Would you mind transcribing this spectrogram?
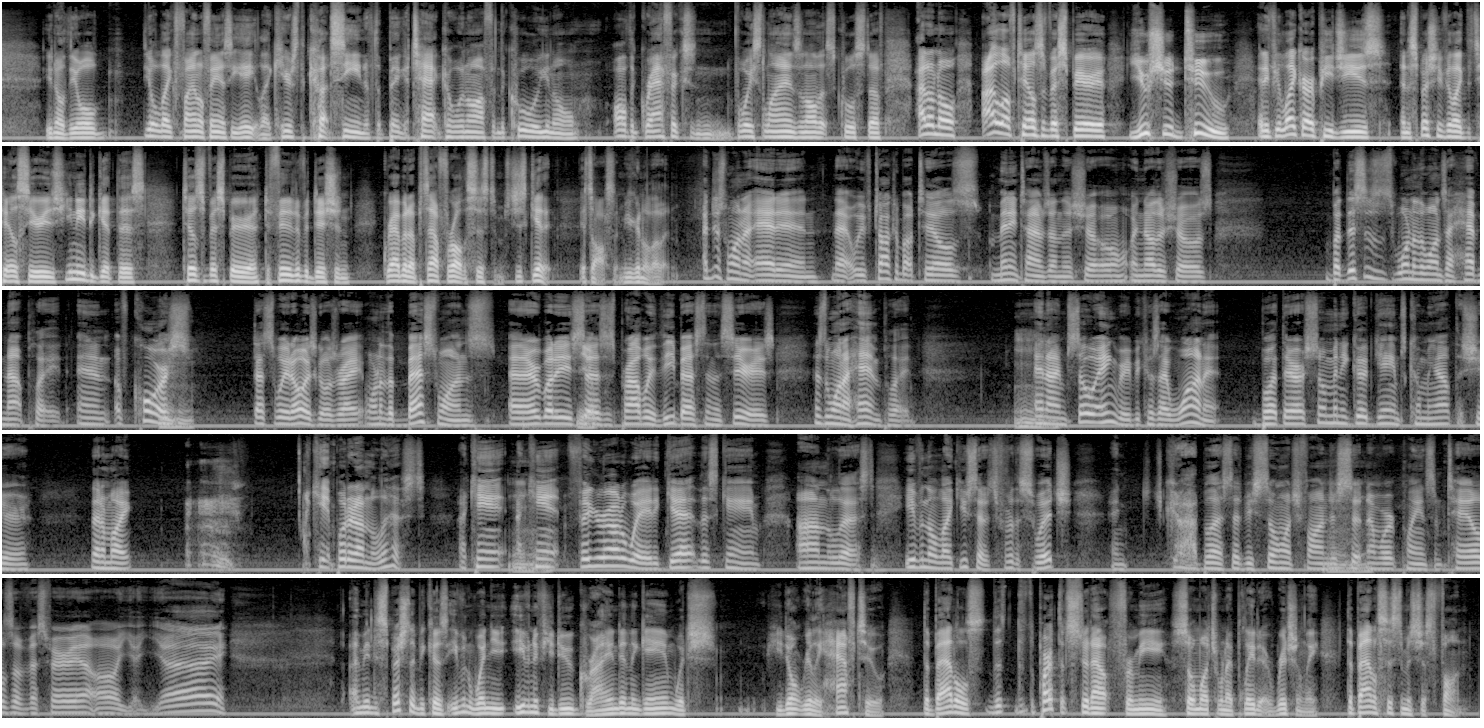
you know, the old the old like Final Fantasy VIII. Like here's the cutscene of the big attack going off and the cool you know all the graphics and voice lines and all that cool stuff. I don't know. I love Tales of Vesperia. You should too. And if you like RPGs, and especially if you like the Tales series, you need to get this Tales of Vesperia Definitive Edition. Grab it up. It's out for all the systems. Just get it. It's awesome. You're gonna love it. I just want to add in that we've talked about Tales many times on this show and other shows, but this is one of the ones I have not played. And of course, mm-hmm. That's the way it always goes, right? One of the best ones, and everybody says is probably the best in the series, is the one I haven't played. Mm. And I'm so angry because I want it, but there are so many good games coming out this year that I'm like, I can't put it on the list. I can't. I mm. can't figure out a way to get this game on the list, even though, like you said, it's for the Switch. And God bless, that'd be so much fun just sitting mm. at work playing some Tales of Vesperia. Oh, yay, yay! I mean, especially because even when you, even if you do grind in the game, which you don't really have to, the battles, the, the part that stood out for me so much when I played it originally, the battle system is just fun.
